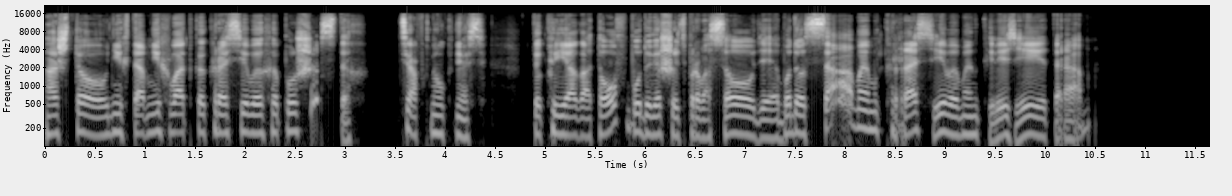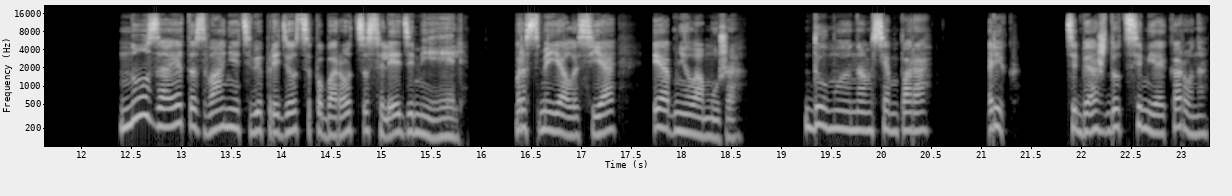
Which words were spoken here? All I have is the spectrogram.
«А что, у них там нехватка красивых и пушистых?» — тявкнул князь. «Так я готов, буду вершить правосудие, буду самым красивым инквизитором». «Ну, за это звание тебе придется побороться с леди Миэль», — рассмеялась я и обняла мужа. «Думаю, нам всем пора. Рик, тебя ждут семья и корона».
